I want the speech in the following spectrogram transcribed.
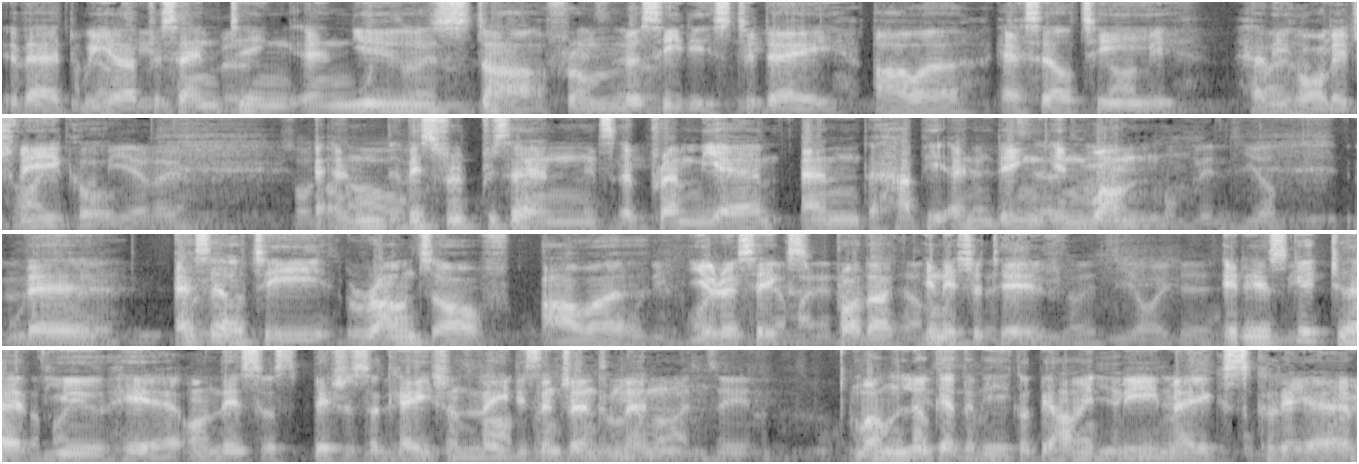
that we are presenting a new star from Mercedes today, our SLT heavy haulage vehicle. And this represents a premiere and a happy ending in one. The SLT rounds off our Euro 6 product initiative. It is good to have you here on this auspicious occasion, ladies and gentlemen. One look at the vehicle behind me makes clear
